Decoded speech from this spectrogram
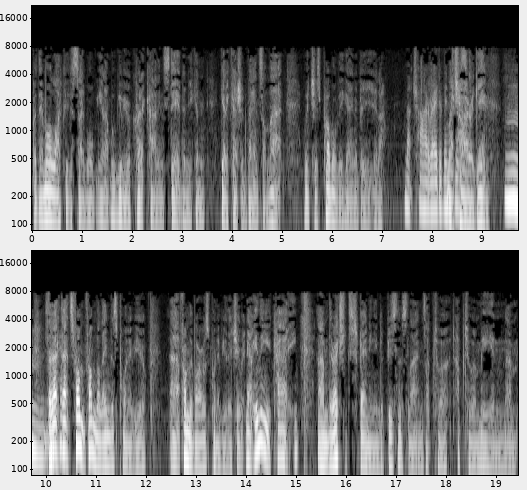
but they're more likely to say, well, you know, we'll give you a credit card instead and you can get a cash advance on that, which is probably going to be, you know, much higher rate of interest. much higher again. Mm, So okay. that, that's from, from the lender's point of view. Uh, from the borrower's point of view, they're cheaper. Now, in the UK, um, they're actually expanding into business loans up to a, up to a million um,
